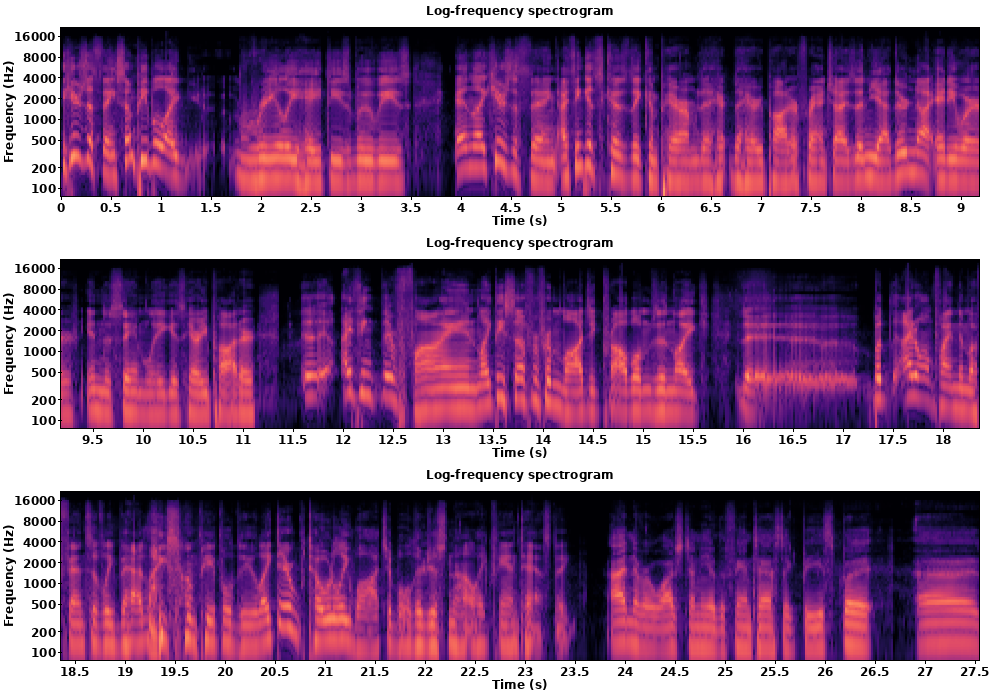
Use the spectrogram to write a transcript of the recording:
here's the thing. Some people like really hate these movies. And like, here's the thing. I think it's because they compare them to the Harry Potter franchise, and yeah, they're not anywhere in the same league as Harry Potter. Uh, I think they're fine. Like they suffer from logic problems, and like the, but I don't find them offensively bad like some people do. Like they're totally watchable. They're just not like fantastic. I never watched any of the Fantastic Beasts, but uh,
